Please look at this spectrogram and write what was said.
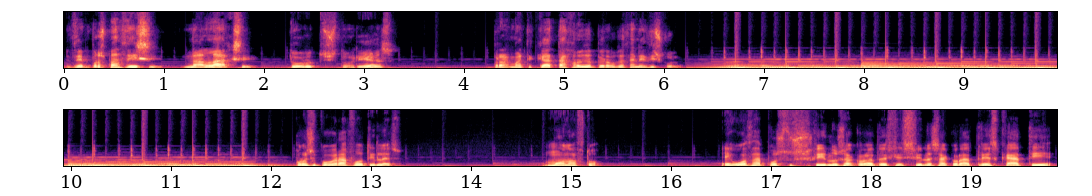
δεν προσπαθήσει να αλλάξει το ρου της ιστορίας, πραγματικά τα χρόνια που έρχονται θα είναι δύσκολα. προσυπογράφω ό,τι λες. Μόνο αυτό. Εγώ θα πω στους φίλους ακροατές και στις φίλες ακροάτριες κάτι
